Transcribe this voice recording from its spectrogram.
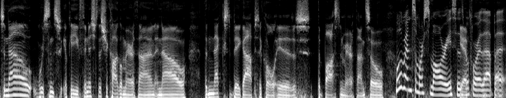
So now we're since okay, you finished the Chicago Marathon, and now the next big obstacle is the Boston Marathon. So we'll run some more small races Yeah. before that, but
